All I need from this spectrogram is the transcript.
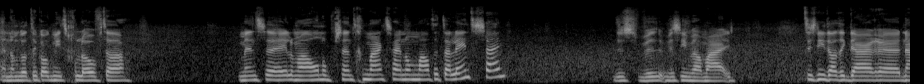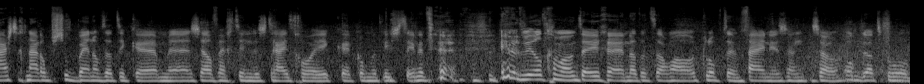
En omdat ik ook niet geloof dat mensen helemaal 100% gemaakt zijn om altijd alleen te zijn. Dus we, we zien wel, maar het is niet dat ik daar eh naastig naar op zoek ben... of dat ik eh, mezelf echt in de strijd gooi. Ik eh, kom het liefst in het, in het wild gewoon tegen... en dat het allemaal klopt en fijn is en zo. Om dat gewoon,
